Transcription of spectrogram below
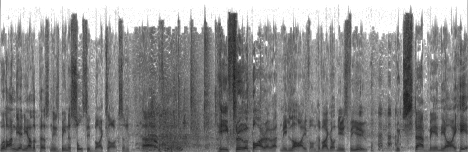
Well, I'm the only other person who's been assaulted by Clarkson. Uh, he threw a biro at me live on Have I Got News for You, which stabbed me in the eye here.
